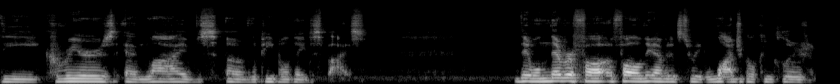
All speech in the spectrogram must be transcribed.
the careers and lives of the people they despise. They will never follow, follow the evidence to a logical conclusion.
